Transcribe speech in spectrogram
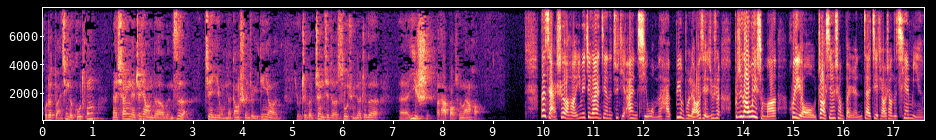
或者短信的沟通，那相应的这样的文字，建议我们的当事人就一定要有这个证据的搜寻的这个呃意识，把它保存完好。那假设哈，因为这个案件的具体案情我们还并不了解，就是不知道为什么会有赵先生本人在借条上的签名。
